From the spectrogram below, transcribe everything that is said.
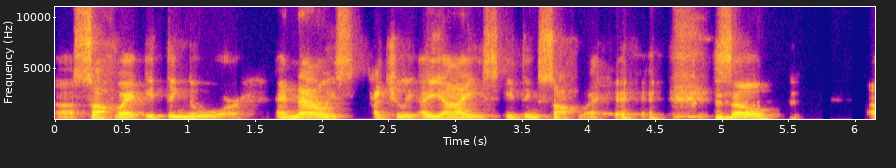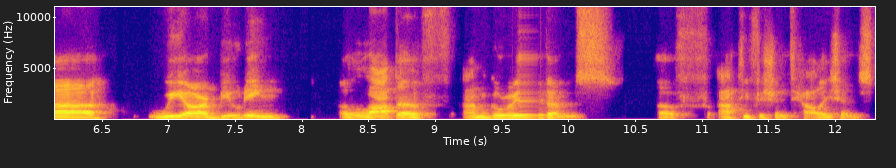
uh, software eating the world. And now it's actually AI is eating software. so uh, we are building a lot of algorithms of artificial intelligence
